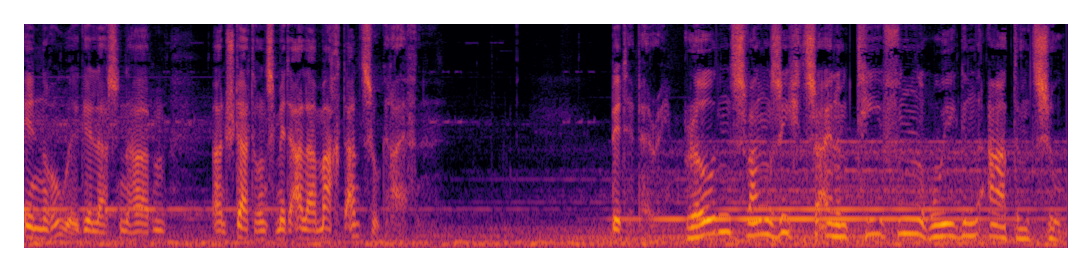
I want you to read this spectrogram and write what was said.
in Ruhe gelassen haben, anstatt uns mit aller Macht anzugreifen. Bitte, Perry. Roden zwang sich zu einem tiefen, ruhigen Atemzug.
